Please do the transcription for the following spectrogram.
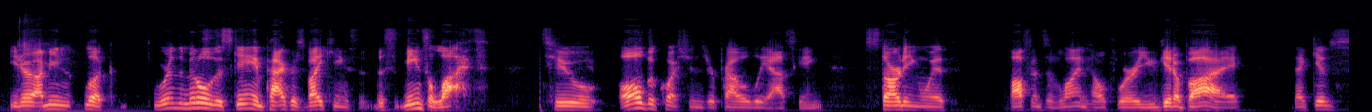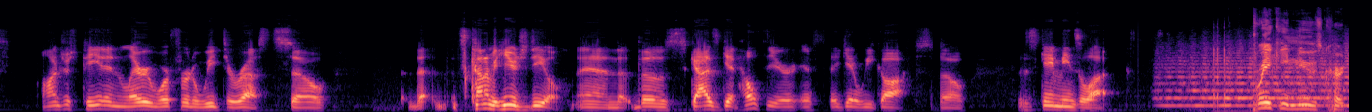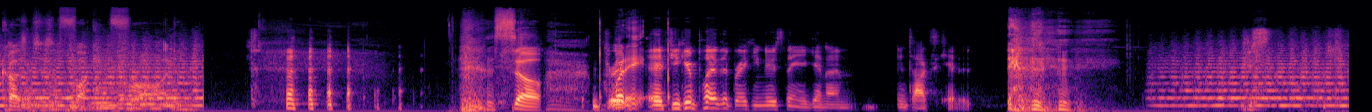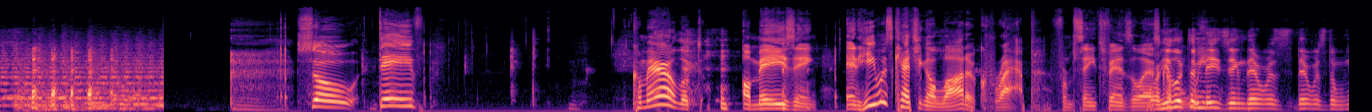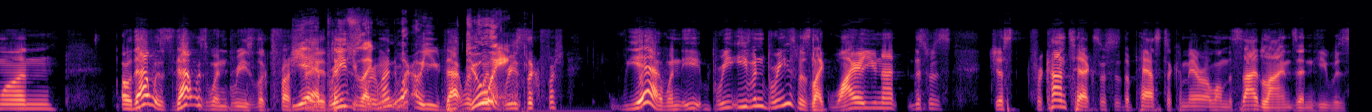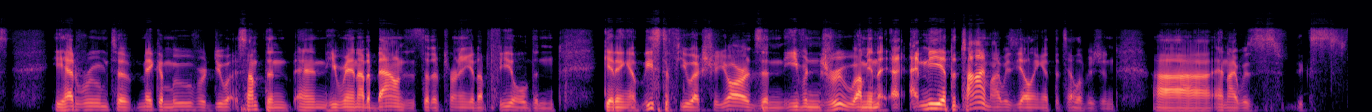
you know, I mean, look, we're in the middle of this game, Packers Vikings. This means a lot to all the questions you're probably asking, starting with offensive line health, where you get a bye that gives Andrus Peat and Larry Warford a week to rest. So that, it's kind of a huge deal. And those guys get healthier if they get a week off. So this game means a lot. Breaking news: Kirk Cousins is a fucking fraud. so, but if you could play the breaking news thing again, I'm intoxicated. so Dave, Kamara looked amazing, and he was catching a lot of crap from Saints fans the last. Well, he couple looked weeks. amazing. There was there was the one oh that was that was when Brees looked frustrated. Yeah, Brees was like, reminding "What are you that was doing?" When Brees looked frustrated. Yeah, when he, Bree, even Brees was like, "Why are you not?" This was just for context. This is the pass to Kamara along the sidelines, and he was he had room to make a move or do something, and he ran out of bounds instead of turning it upfield and getting at least a few extra yards. And even Drew, I mean, I, I, me at the time, I was yelling at the television, uh, and I was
